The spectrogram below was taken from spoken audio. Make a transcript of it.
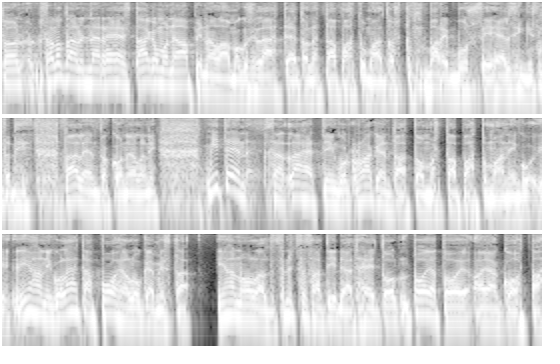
on, sanotaan nyt näin rehellisesti aikamoinen apinalauma, kun se lähtee tuonne tapahtumaan tuosta barin bussiin Helsingistä niin, tai lentokoneella, niin miten sä lähdet niin rakentaa tuommoista tapahtumaa, niin kuin, ihan niin kuin lähdetään pohjan lukemista ihan nollalta, että nyt sä saat idea, että hei, toi, toi ja toi ajankohta,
